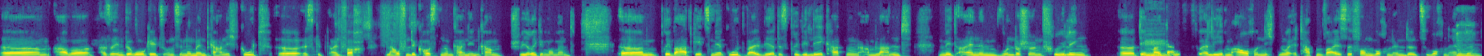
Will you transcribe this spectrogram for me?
Ähm, aber also im Büro geht es uns im Moment gar nicht gut. Äh, es gibt einfach laufende Kosten und kein Income. Schwierig im Moment. Ähm, privat geht es mir gut, weil wir das Privileg hatten, am Land mit einem wunderschönen Frühling, äh, den mhm. mal ganz zu erleben auch und nicht nur etappenweise von Wochenende zu Wochenende. Mhm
